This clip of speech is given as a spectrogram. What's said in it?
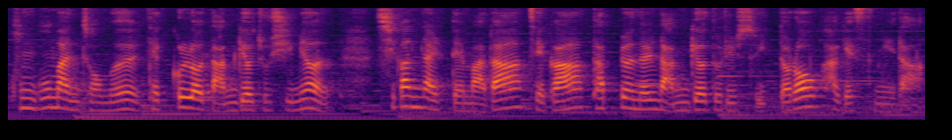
궁금한 점을 댓글로 남겨주시면 시간 날 때마다 제가 답변을 남겨드릴 수 있도록 하겠습니다.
